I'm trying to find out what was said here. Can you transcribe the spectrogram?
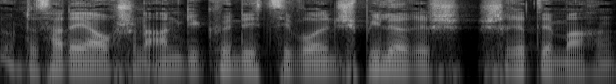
und das hat er ja auch schon angekündigt, sie wollen spielerisch Schritte machen.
